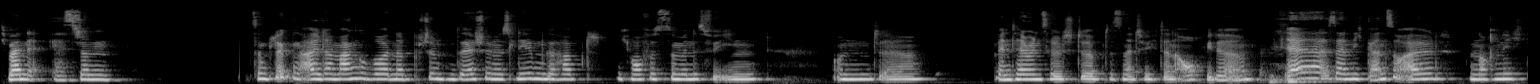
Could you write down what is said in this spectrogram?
ich meine, er ist schon zum Glück ein alter Mann geworden, hat bestimmt ein sehr schönes Leben gehabt. Ich hoffe es zumindest für ihn. Und äh, wenn Terence Hill stirbt, ist natürlich dann auch wieder. Er ist ja nicht ganz so alt, noch nicht.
